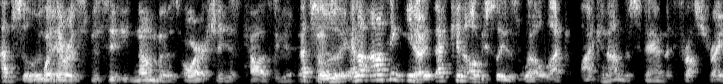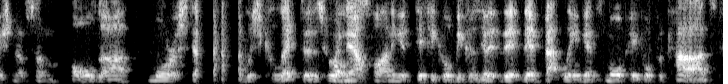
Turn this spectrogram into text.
Absolutely. whether it's specific numbers or actually just cards to get. Absolutely. And I, I think, you know, that can obviously as well, like, I can understand the frustration of some older, more established collectors who are now finding it difficult because Yep. they're, they're, they're battling against more people for cards.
